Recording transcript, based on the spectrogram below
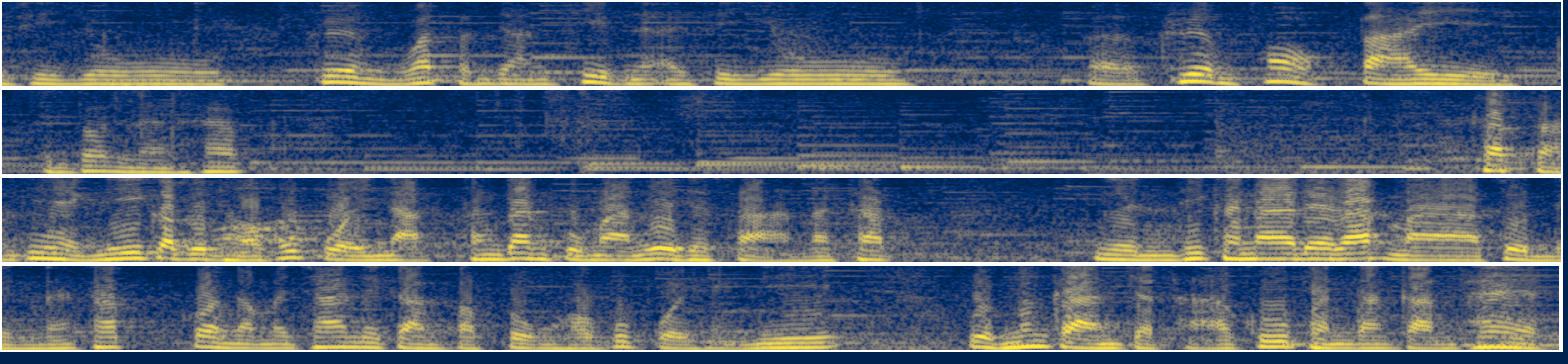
ICU เครื่องวัดสัญญาณชีพใน ICU เเครื่องฟอกไตเป็นต้นนะครับ ครับสถานที่แห่งนี้ก็เป็นหอผู้ป่วยหนักทางด้านกุมารเวชศาสตร์นะครับ เงินที่คณะได้รับมาส่วนหนึ่งนะครับ ก็นำมาใช้ในการปรับปรุงหอผู้ป่วยแห่งนี้รวมทั้งการจัดหาคู่พันธ์ทางการแพทย์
